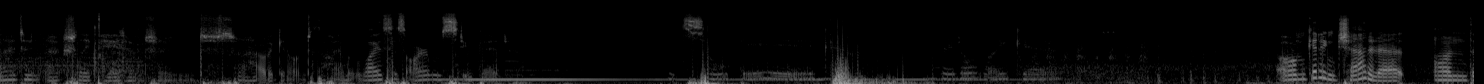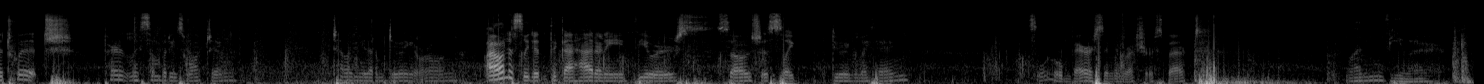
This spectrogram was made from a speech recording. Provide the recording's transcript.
I didn't actually pay attention to how to get onto the highway. Why is his arm stupid? It's so big. I don't like it. Oh, I'm getting chatted at on the Twitch. Apparently somebody's watching. Telling me that I'm doing it wrong. I honestly didn't think I had any viewers, so I was just like doing my thing. It's a little embarrassing in retrospect. One viewer.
